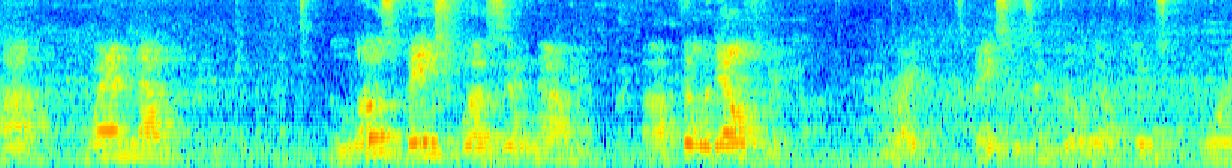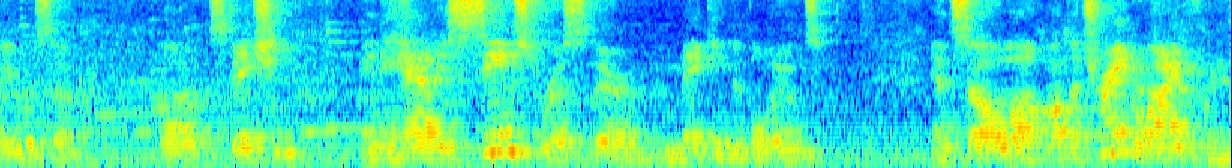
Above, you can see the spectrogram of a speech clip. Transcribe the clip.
Uh, when um, Lowe's base was in um, uh, Philadelphia, all right? His base was in Philadelphia, where he was uh, uh, stationed. And he had his seamstress there making the balloons. And so uh, on the train ride from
